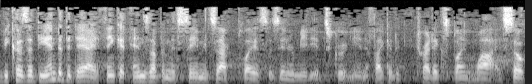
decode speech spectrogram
because at the end of the day, I think it ends up in the same exact place as intermediate scrutiny, and if I could try to explain why. So,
